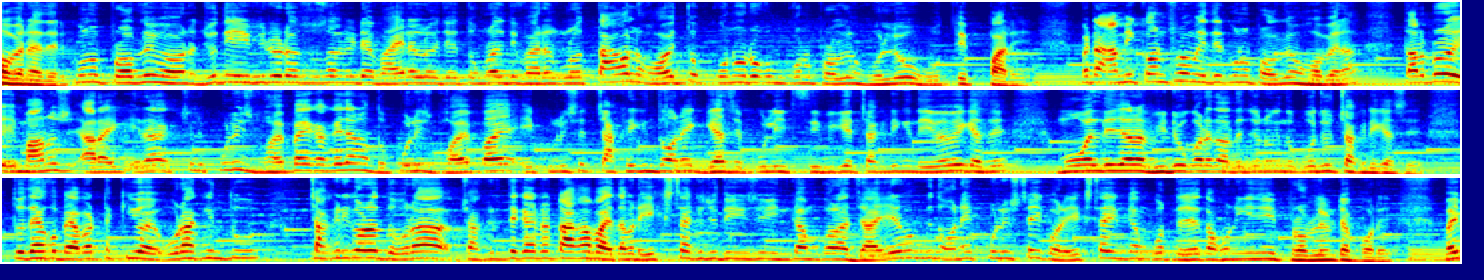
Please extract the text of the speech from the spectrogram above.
হবে না এদের, কোনো প্রবলেম হবে না। যদি এই ভিডিওটা সোশ্যাল মিডিয়ায় ভাইরাল হয়ে যায়, তোমরা যদি ভাইরাল করো তাহলে হয়তো কোনো রকম কোনো প্রবলেম হলেও হতে পারে। বাট আমি কনফার্ম এদের কোনো প্রবলেম হবে না। তারপরে এই মানুষ, আর এরা অ্যাকচুয়ালি পুলিশ ভয় পায় কাকে জানো তো? পুলিশ ভয় পায়, এই পুলিশের চাকরি কিন্তু অনেক গেছে। পুলিশ সিভিকের চাকরি কিন্তু এইভাবেই গেছে। মোবাইল দিয়ে যারা ভিডিও করে, তাদের জন্য কিন্তু প্রচুর চাকরি গেছে। তো দেখো, ব্যাপারটা কী হয়? ওরা কিন্তু চাকরি করে তো, ওরা চাকরি থেকে একটা টাকা পায়। তারপরে এক্সট্রা কিছু যদি কিছু ইনকাম করা যায়। এরকম কিন্তু অনেক পুলিশটাই করে। এক্সট্রা ইনকাম করতে যায়, তখনই কিন্তু এই প্রবলেমটা পড়ে। ভাই,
